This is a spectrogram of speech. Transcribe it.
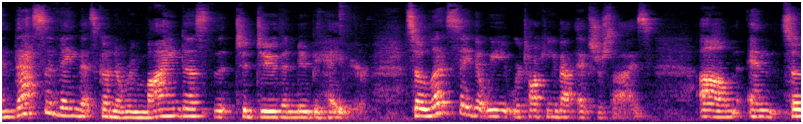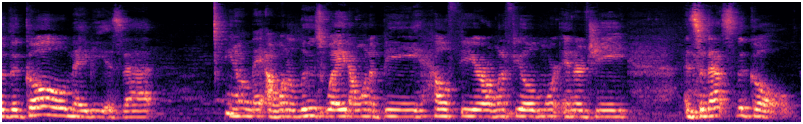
And that's the thing that's going to remind us that, to do the new behavior. So let's say that we were talking about exercise. Um, and so the goal maybe is that, you know, I want to lose weight, I want to be healthier, I want to feel more energy. And so that's the goal.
